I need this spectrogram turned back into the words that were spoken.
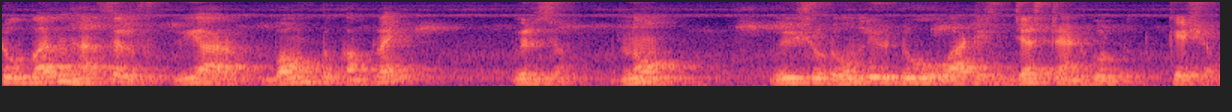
to burn herself, we are bound to comply? Wilson, no, we should only do what is just and good. Keshav,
